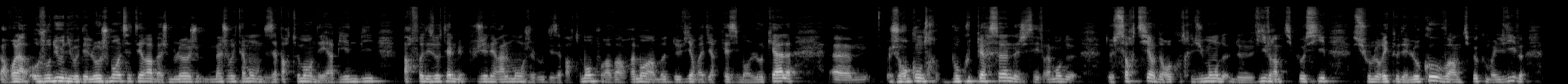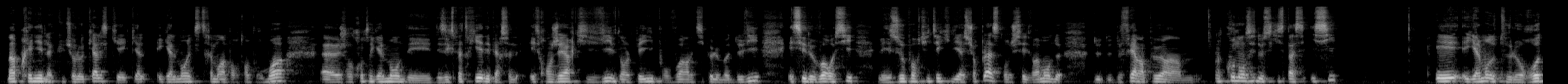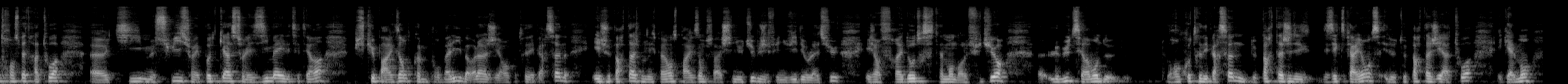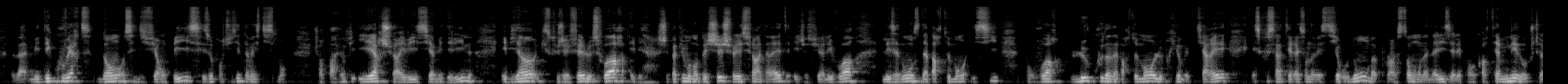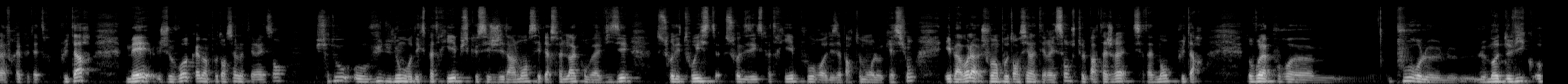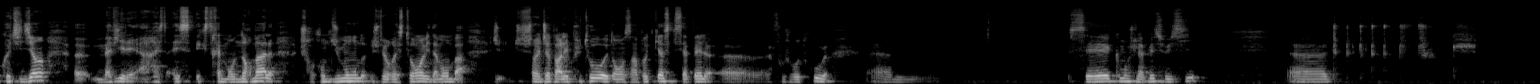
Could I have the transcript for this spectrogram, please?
Alors voilà, aujourd'hui au niveau des logements, etc., bah, je me loge majoritairement dans des appartements, des Airbnb, parfois des hôtels, mais plus généralement je loue des appartements pour avoir vraiment un mode de vie, on va dire quasiment local. Euh, je rencontre beaucoup de personnes, j'essaie vraiment de, sortir, de rencontrer du monde, de vivre un petit peu aussi sur le rythme des locaux, voir un petit peu comment ils vivent, m'imprégner de la culture locale, ce qui est également extrêmement important pour moi. Euh, je rencontre également des, expatriés, des personnes étrangères qui vivent dans le pays pour voir un petit peu le mode de vie, essayer de voir aussi les opportunités qu'il y a sur place. Donc j'essaie vraiment de, faire un peu un condensé de ce qui se passe ici et également de te le retransmettre à toi euh, qui me suis sur les podcasts, sur les emails, etc. Puisque par exemple, comme pour Bali, bah voilà, j'ai rencontré des personnes et je partage mon expérience par exemple sur la chaîne YouTube, j'ai fait une vidéo là-dessus et j'en ferai d'autres certainement dans le futur. Euh, le but c'est vraiment de de rencontrer des personnes, de partager des, expériences et de te partager à toi également bah, mes découvertes dans ces différents pays, ces opportunités d'investissement. Genre par exemple hier je suis arrivé ici à Medellin, et eh bien qu'est-ce que j'ai fait le soir? Et eh bien j'ai pas pu m'en empêcher, je suis allé sur internet et je suis allé voir les annonces d'appartements ici pour voir le coût d'un appartement, le prix au mètre carré, est-ce que c'est intéressant d'investir ou non? Bah, Pour l'instant mon analyse n'est pas encore terminée donc je te la ferai peut-être plus tard, mais je vois quand même un potentiel intéressant, surtout au vu du nombre d'expatriés puisque c'est généralement ces personnes-là qu'on va viser, soit des touristes, soit des expatriés pour euh, des appartements en location. Et ben voilà, je vois un potentiel intéressant, je te le partagerai certainement plus tard. Donc voilà pour euh, pour le, mode de vie au quotidien, euh, ma vie elle, reste extrêmement normale. Je rencontre du monde, je vais au restaurant évidemment. Bah, j'en ai déjà parlé plus tôt dans un podcast qui s'appelle, il euh, faut que je retrouve, c'est comment je l'appelais celui-ci?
